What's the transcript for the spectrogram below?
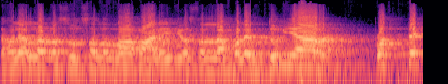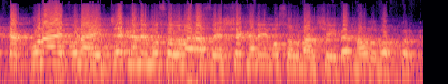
তাহলে আল্লাহ রসুল সাল্লাহ আলহি বলেন, দুনিয়ার প্রত্যেকটা কোনায় কোনায় যেখানে মুসলমান আছে, সেখানে মুসলমান সেই ব্যথা অনুভব করবে।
